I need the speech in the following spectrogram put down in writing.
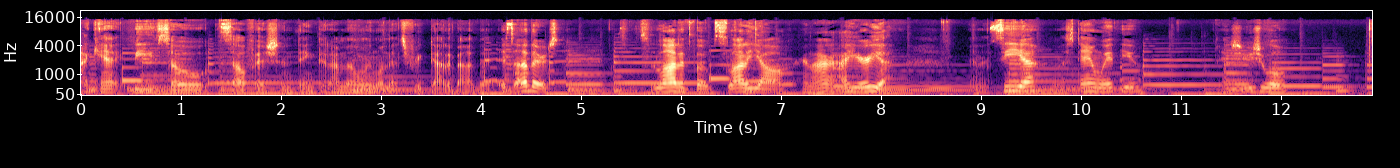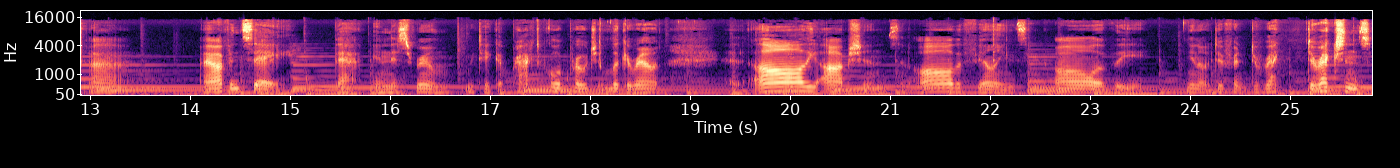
I can't be so selfish and think that I'm the only one that's freaked out about it. It's others. It's, it's a lot of folks, a lot of y'all. And I, I hear you. And I see you. And I stand with you. As usual, uh, I often say that in this room, we take a practical approach and look around at all the options and all the feelings and all of the, you know, different direct directions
